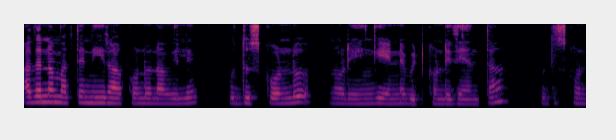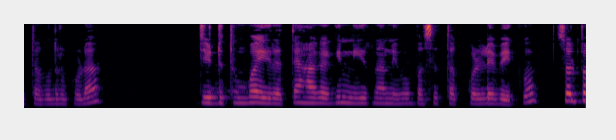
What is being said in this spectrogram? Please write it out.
ಅದನ್ನು ಮತ್ತೆ ನೀರು ಹಾಕ್ಕೊಂಡು ನಾವಿಲ್ಲಿ ಕುದಿಸ್ಕೊಂಡು ನೋಡಿ ಹೆಂಗೆ ಎಣ್ಣೆ ಬಿಟ್ಕೊಂಡಿದೆ ಅಂತ ಕುದಿಸ್ಕೊಂಡು ತೆಗೆದ್ರು ಕೂಡ ಜಿಡ್ಡು ತುಂಬ ಇರುತ್ತೆ. ಹಾಗಾಗಿ ನೀರನ್ನ ನೀವು ಬಸದು ತಕ್ಕೊಳ್ಳೇಬೇಕು. ಸ್ವಲ್ಪ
